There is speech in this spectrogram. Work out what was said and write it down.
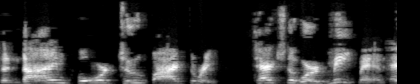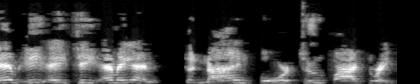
to 94253. Text the word Meatman, M-E-A-T-M-A-N, to 94253.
